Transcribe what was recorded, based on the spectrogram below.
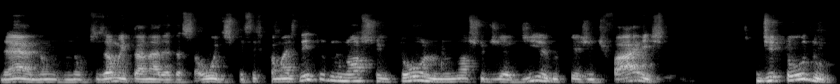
né? Não, não precisamos entrar na área da saúde específica, mas dentro do nosso entorno, no nosso dia a dia, do que a gente faz, de tudo,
